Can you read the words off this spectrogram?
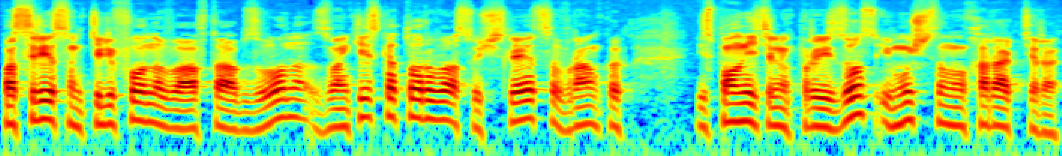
посредством телефонного автообзвона, звонки с которого осуществляются в рамках исполнительных производств имущественного характера,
